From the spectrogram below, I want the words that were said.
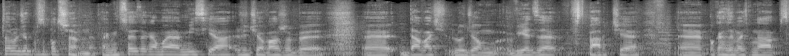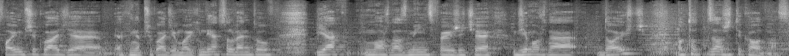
to ludziom po prostu potrzebne. Tak więc to jest taka moja misja życiowa, żeby e, dawać ludziom wiedzę, wsparcie, e, pokazywać na swoim przykładzie, jak i na przykładzie moich innych absolwentów, jak można zmienić swoje życie, gdzie można dojść, bo to zależy tylko od nas.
